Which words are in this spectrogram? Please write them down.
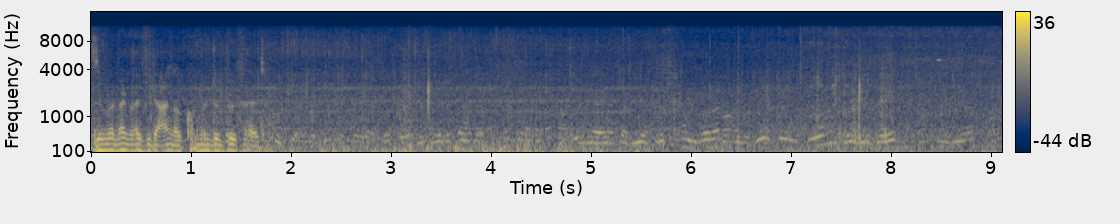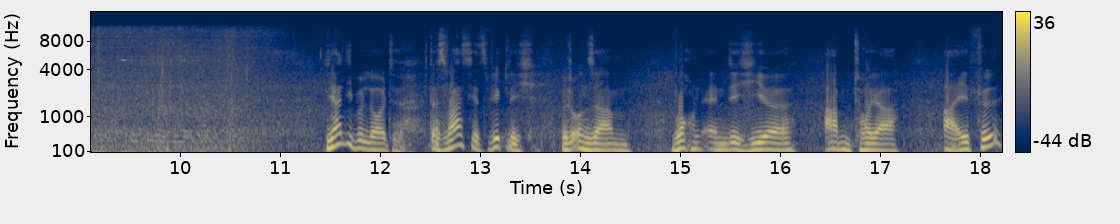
sind wir dann gleich wieder angekommen in Düppelfeld. Ja, liebe Leute, das war es jetzt wirklich mit unserem Wochenende hier Abenteuer Eifel.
